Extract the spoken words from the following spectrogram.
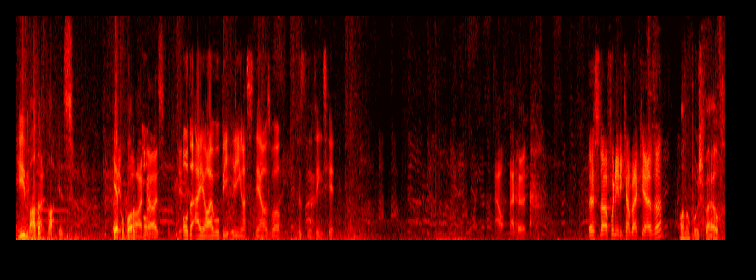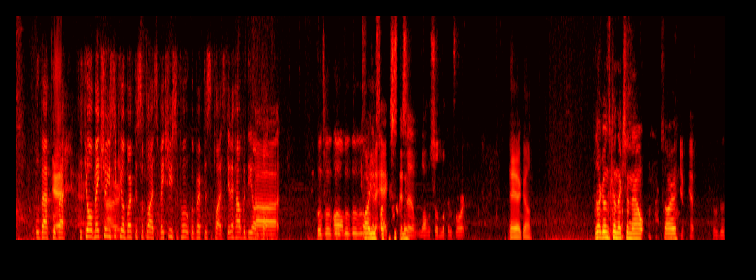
You motherfuckers. Careful bottom. Behind, guys. Yeah. Or the AI will be hitting us now as well because the things hit. Ow, that hurt. Let us know if we need to come back to Azza. Final push failed. Pull back, pull Yeah. back. Secure. Make sure you No. secure both the supplies. Make sure you secure both the supplies. Get a halberdier on Uh, top. go, go, go, go, go, go. Oh, you go X. took There's me. a longsword looking for it. Yeah, go on. Dragon's connection now. Sorry. Yep, yep. All good.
